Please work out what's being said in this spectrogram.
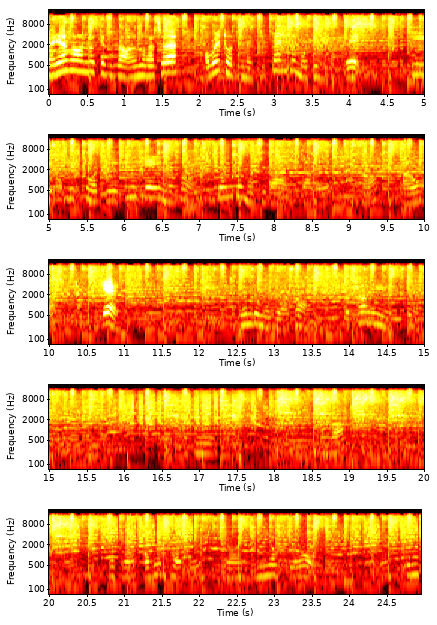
안녕하세요. 오늘 것은 어비토즈는 디펜스 모드입니다. 네. 이 어비토즈 인게임에서 디펜스 모드가 있다고 해서 바로 왔습니다. 이게 디펜스 모드여서 사람이 꽤 많네요. 여기 뭔가 이렇게 어비토즈 이런 능력으로 이렇게 디펜스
